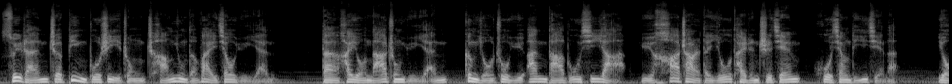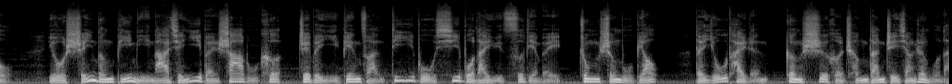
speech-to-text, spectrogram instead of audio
虽然这并不是一种常用的外交语言，但还有哪种语言更有助于安达卢西亚与哈扎尔的犹太人之间互相理解呢？又。有谁能比米拿县伊本沙鲁克这位以编纂第一部希伯来语词典为终生目标的犹太人更适合承担这项任务呢？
